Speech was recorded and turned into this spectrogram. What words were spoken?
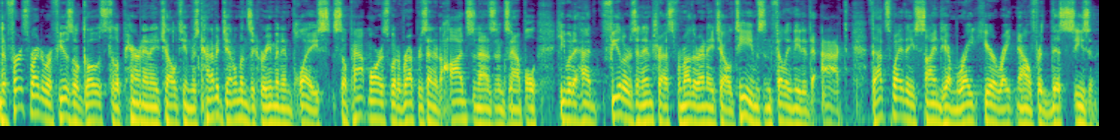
the first right of refusal goes to the parent NHL team. There's kind of a gentleman's agreement in place. So Pat Morris would have represented Hodgson as an example. He would have had feelers and interest from other NHL teams and Philly needed to act. That's why they signed him right here, right now for this season,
